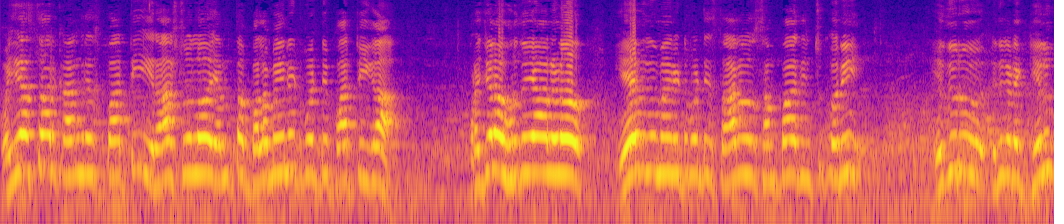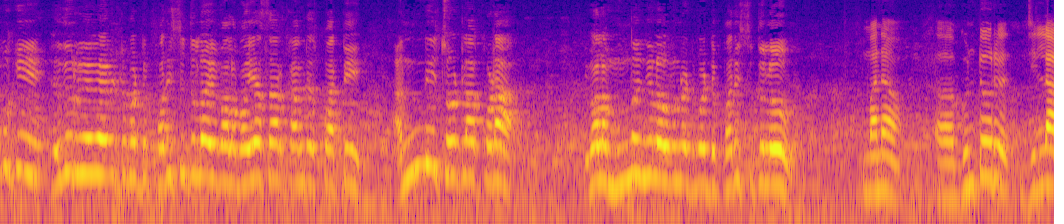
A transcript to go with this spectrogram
వైఎస్ఆర్ కాంగ్రెస్ పార్టీ ఈ రాష్ట్రంలో ఎంత బలమైనటువంటి పార్టీగా ప్రజల హృదయాలలో ఏ విధమైనటువంటి స్థానం సంపాదించుకొని ఎదురు ఎందుకంటే గెలుపుకి ఎదురు లేనటువంటి పరిస్థితుల్లో ఇవాళ వైఎస్ఆర్ కాంగ్రెస్ పార్టీ అన్ని చోట్ల కూడా ఇవాళ ముందంజలో ఉన్నటువంటి పరిస్థితులు. మన గుంటూరు జిల్లా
